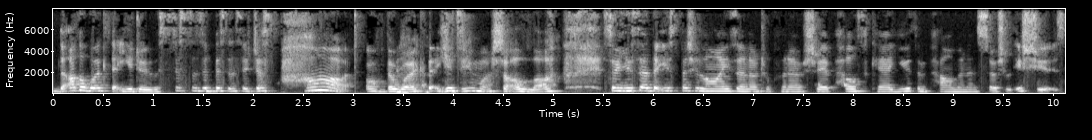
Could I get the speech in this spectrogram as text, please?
the other work that you do. Sisters in business is just part of the work that you do mashallah. So you said that you specialize in entrepreneurship healthcare youth empowerment and social issues.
